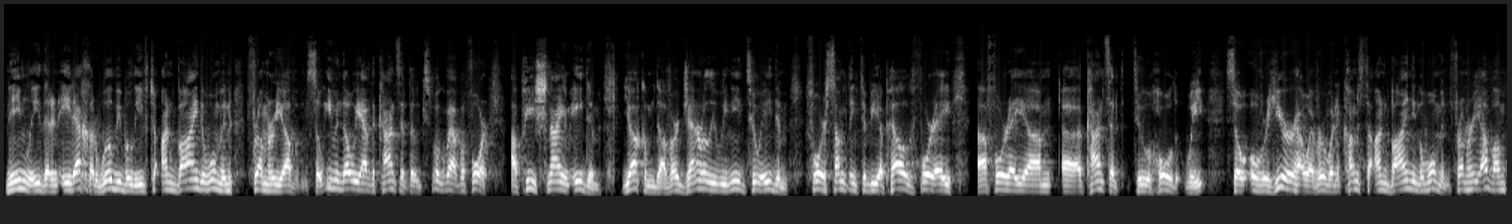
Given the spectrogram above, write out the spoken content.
namely that an Eid Echad will be believed to unbind a woman from her Yavam. So even though we have the concept that we spoke about before, Api Shnayim Edim, Yakum Davar, generally we need two Edim for something to be upheld, for a uh, for a um, concept to hold weight. So over here, however, when it comes to unbinding a woman from her yavam,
